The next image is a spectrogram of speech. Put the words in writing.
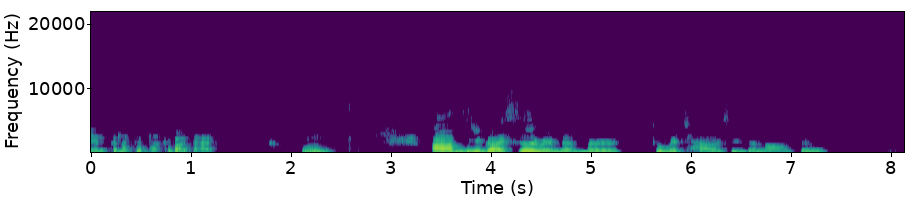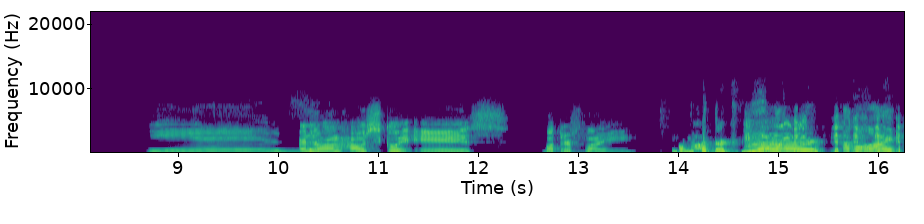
And I'd like to talk about that. Hmm. Um, do you guys still remember to which house you belong to? Yes. ano ang house ko is butterfly. A butterfly! Ako heart.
